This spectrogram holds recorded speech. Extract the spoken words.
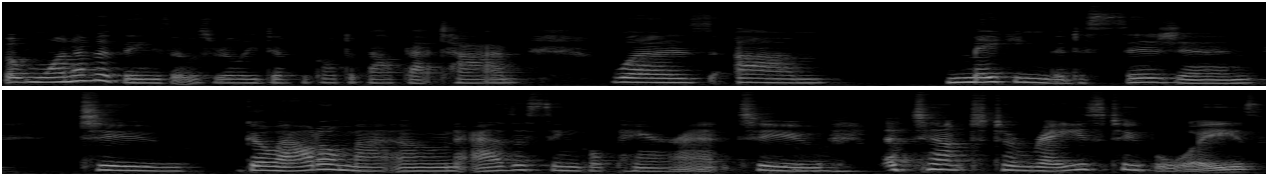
But one of the things that was really difficult about that time was um, making the decision to go out on my own as a single parent, to mm-hmm. attempt to raise two boys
